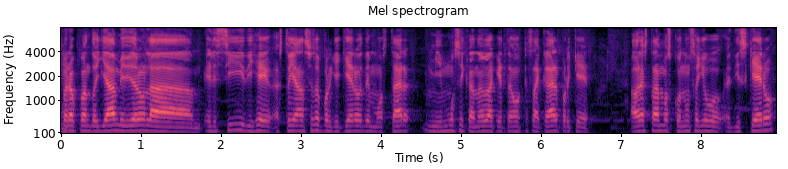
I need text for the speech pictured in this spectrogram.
pero cuando ya me dieron la, el sí, dije, estoy ansioso porque quiero demostrar mi música nueva que tengo que sacar porque ahora estamos con un sello eh, disquero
